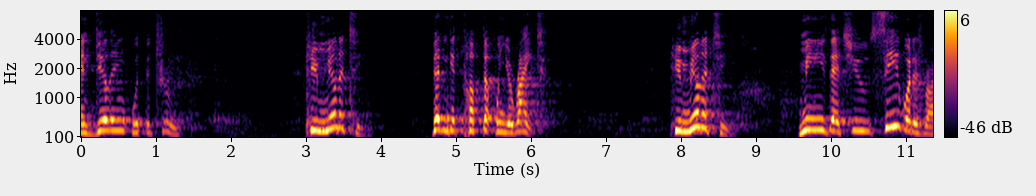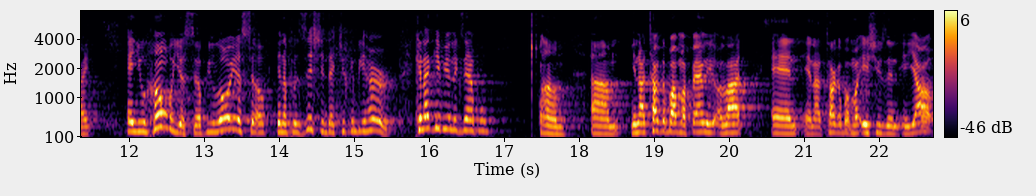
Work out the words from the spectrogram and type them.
and dealing with the truth. Humility doesn't get puffed up when you're right. Humility means that you see what is right and you humble yourself, you lower yourself in a position that you can be heard. Can I give you an example? Um, um, you know, I talk about my family a lot, and, and I talk about my issues, and, and y'all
